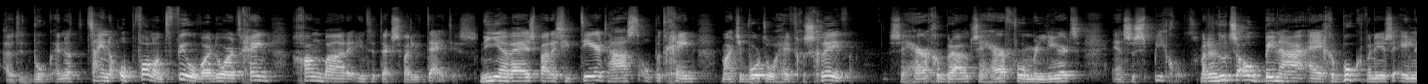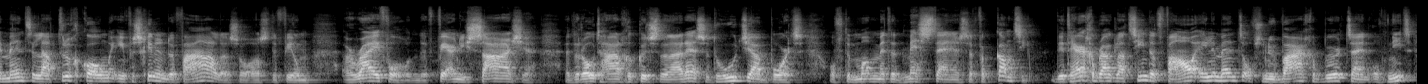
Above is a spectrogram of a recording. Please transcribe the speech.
uit het boek. En dat zijn er opvallend veel, waardoor het geen gangbare intertextualiteit is. Nierwijs parasiteert haast op hetgeen Maartje Wortel heeft geschreven. Ze hergebruikt, ze herformuleert en ze spiegelt. Maar dat doet ze ook binnen haar eigen boek, wanneer ze elementen laat terugkomen in verschillende verhalen, zoals de film Arrival, de vernissage, het roodharige kunstenares, het Ouija-bord of de man met het mes tijdens de vakantie. Dit hergebruik laat zien dat verhaalelementen, of ze nu waar gebeurd zijn of niet,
